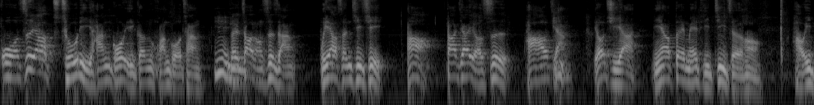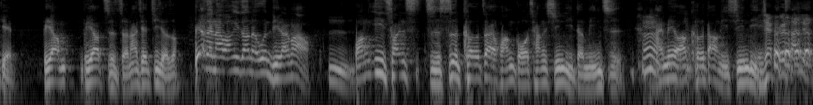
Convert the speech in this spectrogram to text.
我我是要处理韩国瑜跟黄国昌，所以赵董事长不要生气气。啊，大家有事好好讲，尤其啊，你要对媒体记者哈好一点，不要不要指责那些记者说，不要再拿王一川的问题来骂。嗯，王一川只是刻在黄国昌心里的名字，还没有要刻到你心里。你现在刻三人，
